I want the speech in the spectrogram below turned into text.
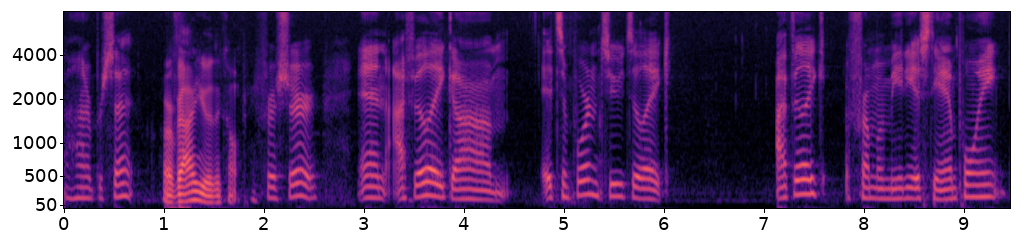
A hundred percent. or value of the company. for sure. And i feel like um it's important too to like i feel like from a media standpoint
